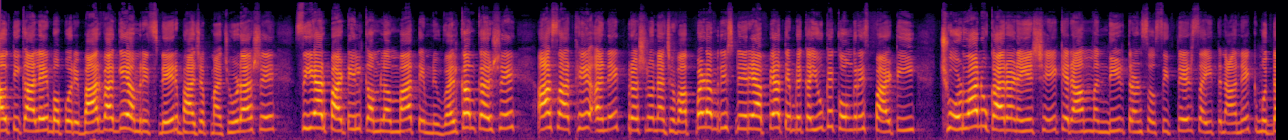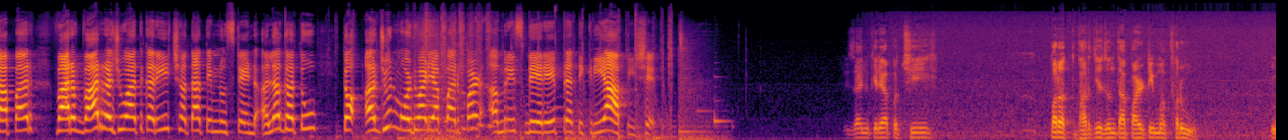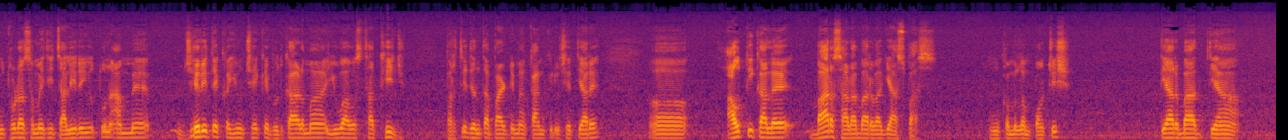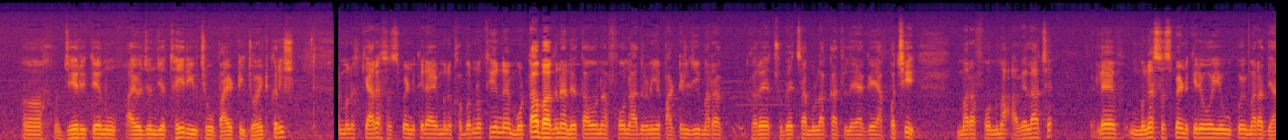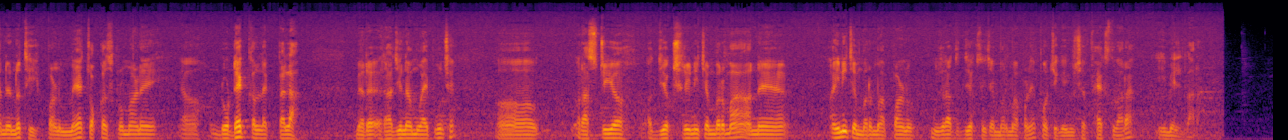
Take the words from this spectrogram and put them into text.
આવતીકાલે બપોરે બાર વાગે અમરીશ ડેર ભાજપમાં જોડાશે. સી આર પાટીલ કમલમમાં તેમનું વેલકમ કરશે. આ સાથે અનેક પ્રશ્નોના જવાબ પણ અમરીશ ડેરે આપ્યા. તેમણે કહ્યું કે કોંગ્રેસ પાર્ટી છોડવાનું કારણ એ છે કે રામ મંદિર ત્રણસો સિત્તેર સહિતના અનેક મુદ્દા પર વારંવાર રજૂઆત કરી, છતાં તેમનું સ્ટેન્ડ અલગ હતું. તો અર્જુન મોઢવાડિયા પર પણ અમરીશ ડેરે પ્રતિક્રિયા આપી છે. રિઝાઇન કર્યા પછી પરત ભારતીય જનતા પાર્ટીમાં ફરવું, એવું થોડા સમયથી ચાલી રહ્યું હતું ને, આમ મેં જે રીતે કહ્યું છે કે ભૂતકાળમાં યુવાવસ્થાથી જ ભારતીય જનતા પાર્ટીમાં કામ કર્યું છે, ત્યારે આવતીકાલે બાર સાડા બાર વાગ્યા આસપાસ હું કમલમ પહોંચીશ. ત્યારબાદ ત્યાં જે રીતેનું આયોજન જે થઈ રહ્યું છે, હું પાર્ટી જોઈન્ટ કરીશ. મને ક્યારે સસ્પેન્ડ કર્યા એ મને ખબર નથી અને મોટાભાગના નેતાઓના ફોન આદરણીય પાટીલજી મારા ઘરે શુભેચ્છા મુલાકાત લઈ ગયા પછી મારા ફોનમાં આવેલા છે. એટલે મને સસ્પેન્ડ કર્યો હોય એવું કોઈ મારા ધ્યાને નથી. પણ મેં ચોક્કસ પ્રમાણે દોઢેક કલાક પહેલાં મેં રાજીનામું આપ્યું છે. રાષ્ટ્રીય અધ્યક્ષશ્રીની ચેમ્બરમાં અને અહીંની ચેમ્બરમાં પણ ગુજરાત અધ્યક્ષની ચેમ્બરમાં પણ એ પહોંચી ગયું છે ફેક્સ દ્વારા, ઈમેલ દ્વારા.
